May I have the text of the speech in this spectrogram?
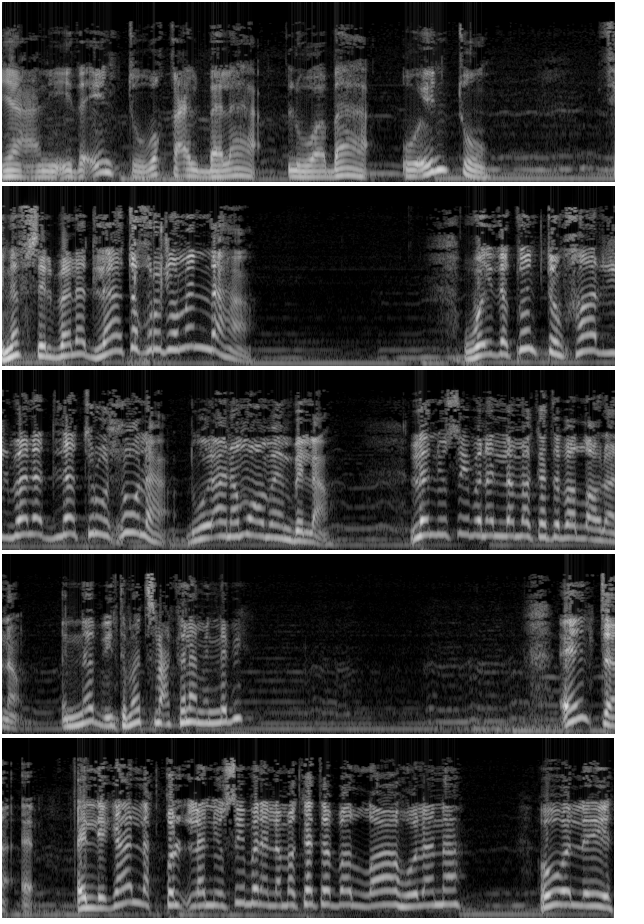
يعني إذا أنتم وقع البلاء الوباء وأنتم في نفس البلد لا تخرجوا منها. وإذا كنتم خارج البلد لا تروحوا لها. تقول أنا مؤمن بالله. لن يصيبنا إلا ما كتب الله لنا. النبي أنت ما تسمع كلام النبي؟ أنت اللي قال لك قل لن يصيبنا إلا ما كتب الله لنا. هو اللي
